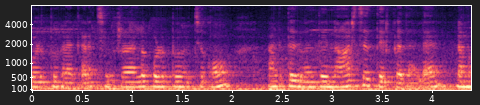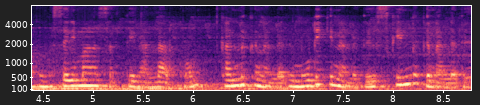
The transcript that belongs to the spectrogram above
கொழுப்புகளை கரைச்சி விட்ற நல்ல கொழுப்பை வச்சுக்கும். அடுத்தது வந்து நார்ச்சத்து இருக்கிறதால நமக்கு வந்து செரிமான சக்தி நல்லாயிருக்கும் கண்ணுக்கு நல்லது முடிக்கு நல்லது ஸ்கின்னுக்கு நல்லது.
